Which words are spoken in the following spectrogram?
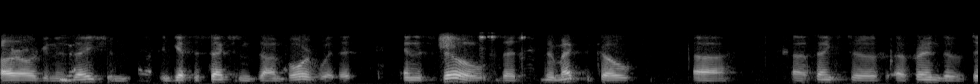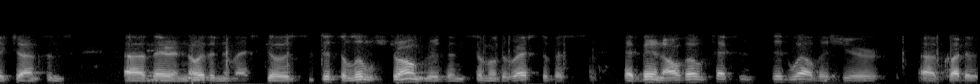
our organization and get the sections on board with it. And it's still that New Mexico, uh, uh, thanks to a friend of Dick Johnson's uh, there in northern New Mexico, is just a little stronger than some of the rest of us have been. Although Texas did well this year, uh, quite a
